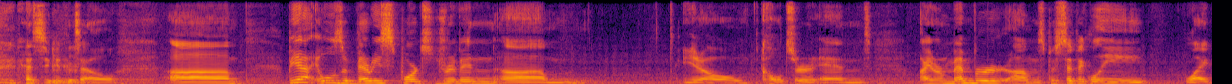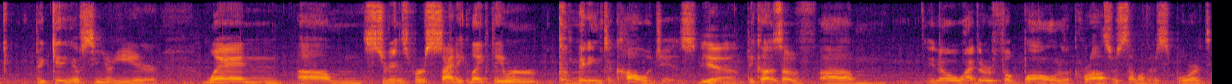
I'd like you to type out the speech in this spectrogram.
as you can tell. Um, but yeah, it was a very sports driven, um, you know, culture, and I remember um, specifically like beginning of senior year when um, students were signing, like they were committing to colleges Yeah. because of um, you know either football or lacrosse or some other sport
